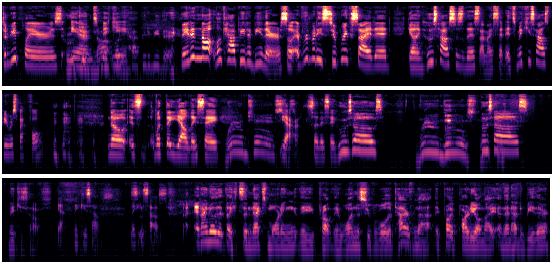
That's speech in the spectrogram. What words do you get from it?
three players who and did not mickey look happy to be there. They did not look happy to be there. So everybody's super excited, yelling, Whose house is this? And I said, It's Mickey's house, be respectful. no, it's what they yell. They say, Rams house. Yeah. So they say, Whose house? Rams house. Whose house? Mickey's house. Yeah, Mickey's house. Mickey's house. And I know that like it's the next morning they probably they won the Super Bowl. They're tired from that. They probably partied all night and then had to be there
